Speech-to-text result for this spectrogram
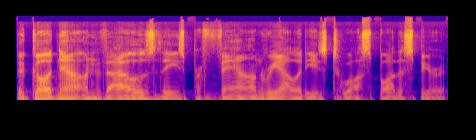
But God now unveils these profound realities to us by the Spirit.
